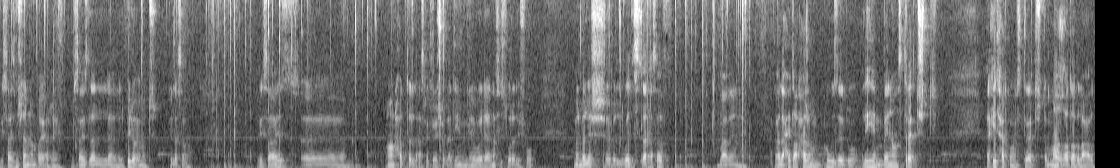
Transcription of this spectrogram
resize مش لل numpy array resize لل pillow image كلها سوا. resize هون حط ال aspect ratio القديم اللي هو لنفس الصورة اللي فوق. بنبلش بال width للأسف. بعدين هيك. هلا حيطلع الحجم هو ذاته اللي هي بينهم stretched أكيد حتكون stretched مغطى بالعرض.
